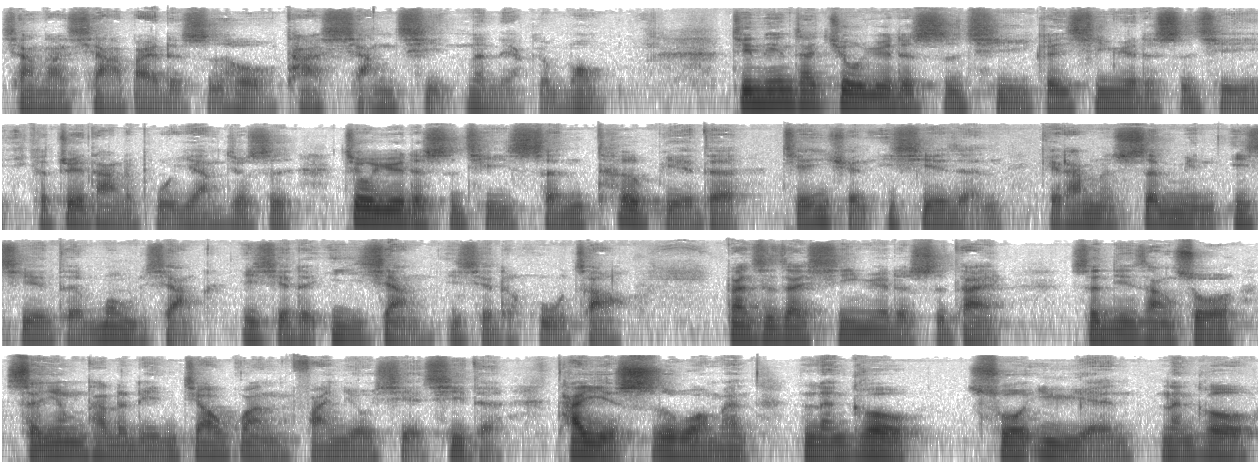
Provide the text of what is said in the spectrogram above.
向他下拜的时候，他想起那两个梦。今天在旧约的时期跟新约的时期，一个最大的不一样就是旧约的时期，神特别的拣选一些人，给他们生命一些的梦想、一些的意向、一些的护照。但是在新约的时代，圣经上说，神用他的灵浇灌凡有血气的，他也使我们能够说预言，能够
